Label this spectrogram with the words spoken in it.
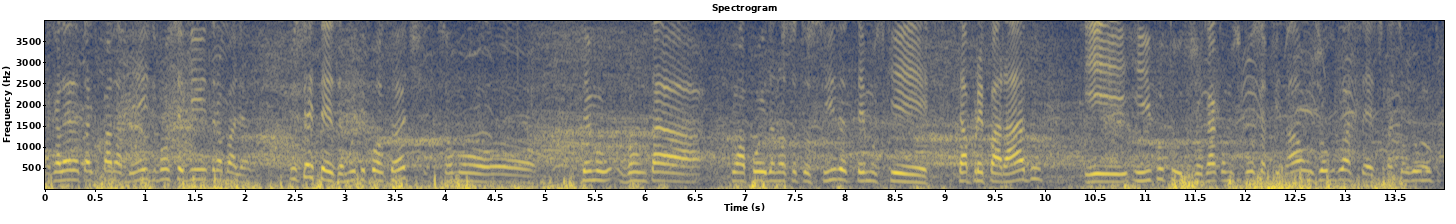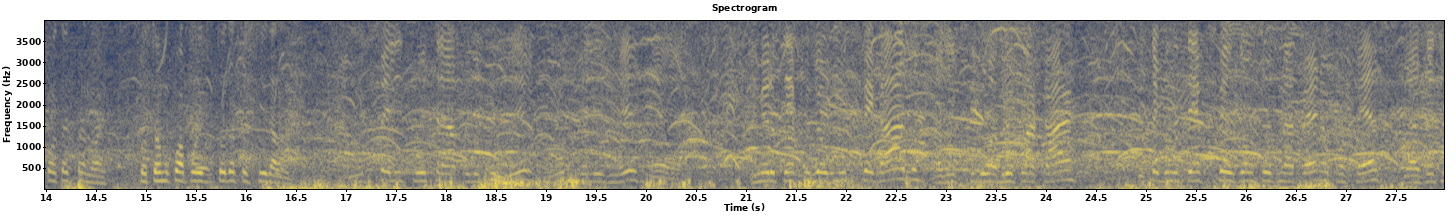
A galera está de parabéns e vão seguir trabalhando. Com certeza, muito importante. Somos, temos, vamos estar tá com o apoio da nossa torcida, temos que estar tá preparado e, e, ir com tudo, jogar como se fosse a final, um jogo do acesso. Vai ser um jogo muito importante para nós. Contamos com o apoio de toda a torcida lá. Muito feliz por estrear pelo Cruzeiro, muito feliz mesmo. Primeiro tempo, um jogo muito pegado, a gente conseguiu abrir o placar. O segundo tempo pesou um pouco na perna, eu confesso. A gente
